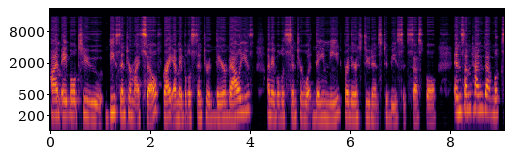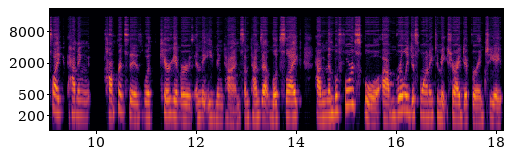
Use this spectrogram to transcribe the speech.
I'm able to decenter myself, right? I'm able to center their values. I'm able to center what they need for their students to be successful. And sometimes that looks like having conferences with caregivers in the evening time. Sometimes that looks like having them before school. Really just wanting to make sure I differentiate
